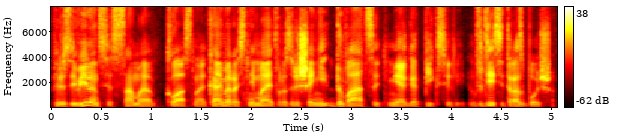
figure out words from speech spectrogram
Perseverance самая классная камера снимает в разрешении 20 мегапикселей, в 10 раз больше.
